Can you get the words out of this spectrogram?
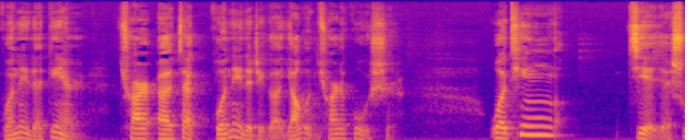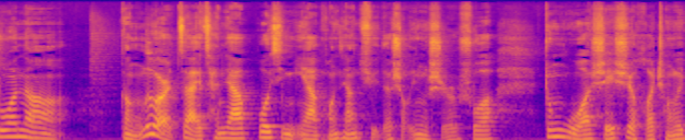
国内的电影圈儿呃，在国内的这个摇滚圈的故事。我听姐姐说呢，耿乐在参加《波西米亚狂想曲》的首映时说：“中国谁适合成为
